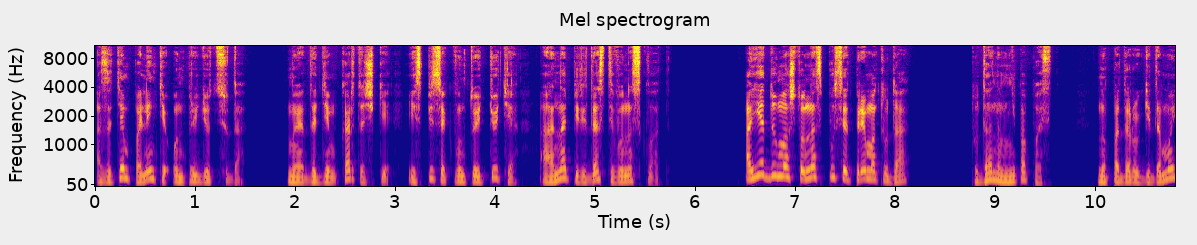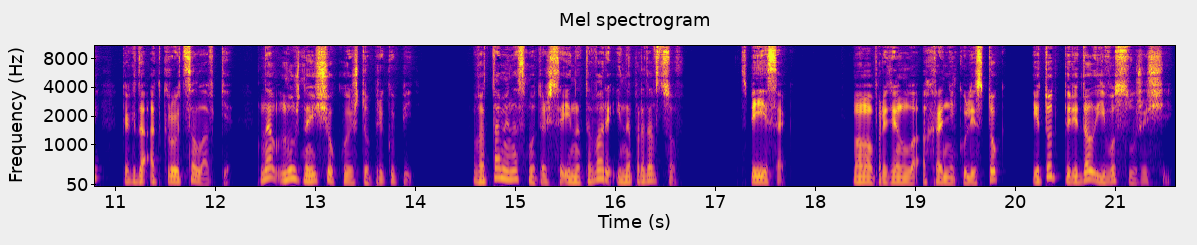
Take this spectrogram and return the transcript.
а затем по ленте он придет сюда. Мы отдадим карточки и список вон той тете, а она передаст его на склад. А я думал, что нас пустят прямо туда. Туда нам не попасть. Но по дороге домой, когда откроются лавки, нам нужно еще кое-что прикупить. Вот там и насмотришься и на товары, и на продавцов. Список. Мама протянула охраннику листок, и тот передал его служащий.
